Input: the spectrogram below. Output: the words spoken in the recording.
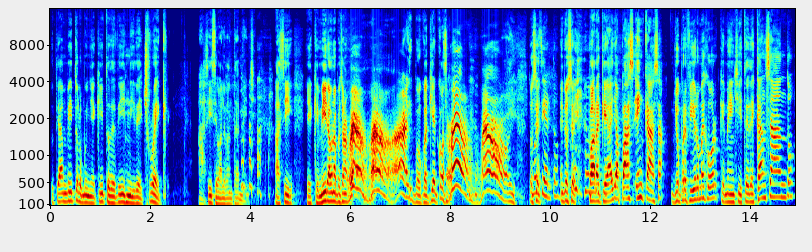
Ustedes han visto los muñequitos de Disney de Shrek. Así se va a levantar Menchi. Así, eh, que mira a una persona por cualquier cosa. Entonces, Muy cierto. entonces, para que haya paz en casa, yo prefiero mejor que Menchi esté descansando,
